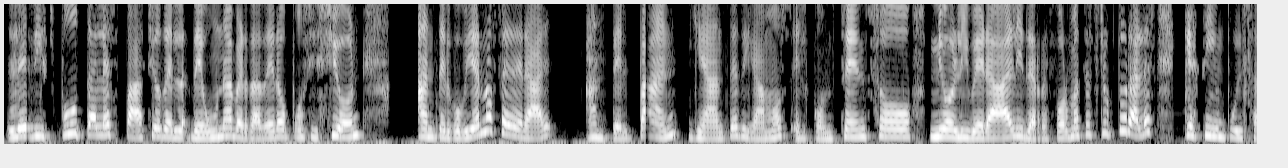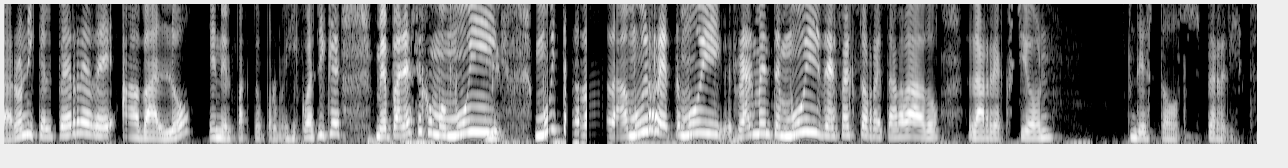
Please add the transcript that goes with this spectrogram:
le disputa el espacio de, la- de una verdadera oposición ante el gobierno federal ante el PAN y ante, digamos, el consenso neoliberal y de reformas estructurales que se impulsaron y que el PRD avaló en el Pacto por México. Así que me parece como muy, muy tardada, muy, re- muy, realmente muy de efecto retardado la reacción de estos perredistas.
